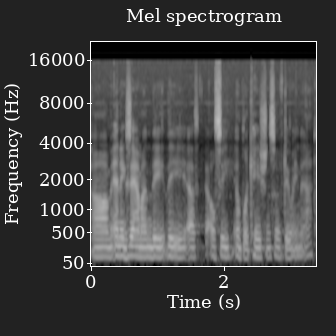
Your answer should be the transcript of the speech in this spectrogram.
um, and examine the the ELSI implications of doing that.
